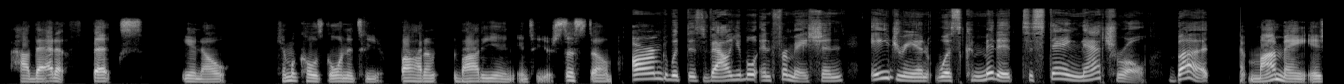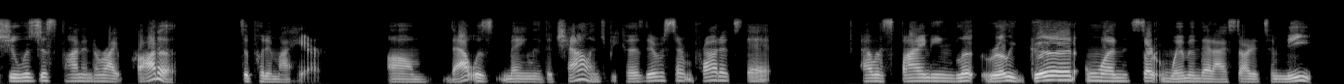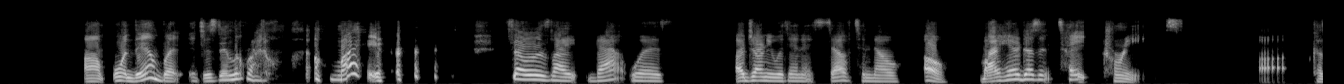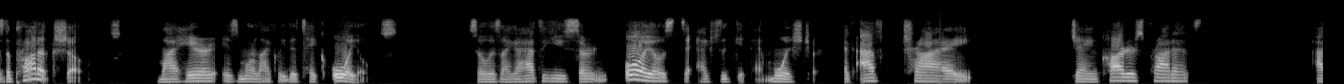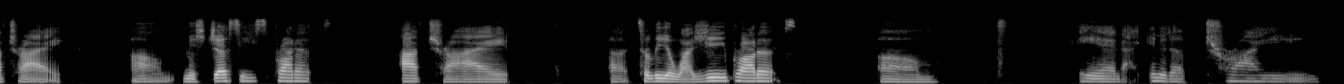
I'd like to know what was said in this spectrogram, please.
how that affects, you know, chemicals going into your bottom, body and into your system. Armed with this valuable information, Adrian was committed to staying natural, but my main issue was just finding the right product to put in my hair um, that was mainly the challenge because there were certain products that I was finding look really good on certain women that I started to meet um, on them, but it just didn't look right on my, on my hair. so it was like that was a journey within itself to know, oh, my hair doesn't take creams because uh, the product shows. My hair is more likely to take oils. So it's like I have to use certain oils to actually get that moisture. Like I've tried Jane Carter's products. I've tried um, Miss Jessie's products. I've tried uh, Taliah Waajid products. Um, and I ended up trying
